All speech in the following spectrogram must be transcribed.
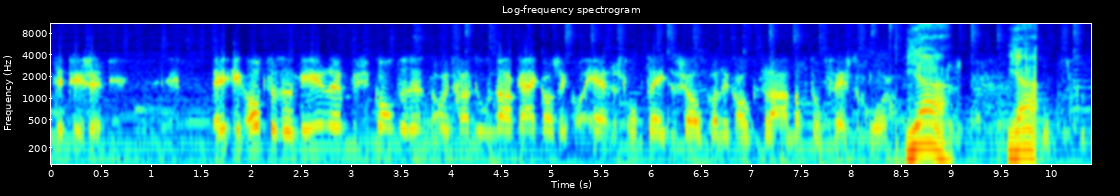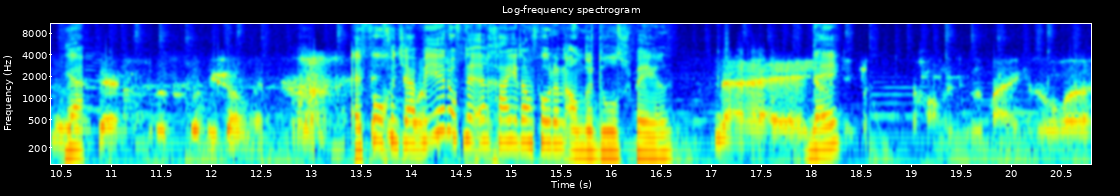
dit is, uh, ik hoop dat er meer muzikanten het ooit gaan doen. Nou kijk, als ik ergens optreed of zo, kan ik ook er aandacht op vestigen hoor. Ja, ja, ja. Dat is zo. En volgend jaar weer of ga je dan voor een ander doel spelen? Nee. Nee? Ja, gewoon natuurlijk, maar ik bedoel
